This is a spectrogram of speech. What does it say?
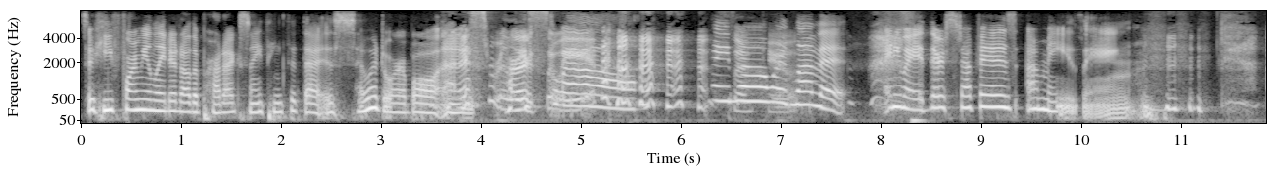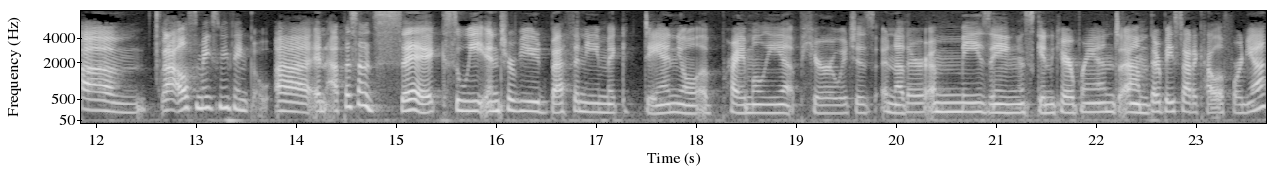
so he formulated all the products, and I think that that is so adorable. That and is really sweet. Well. I so know, cute. I love it anyway, their stuff is amazing. um, that also makes me think uh, in episode six, we interviewed Bethany McDaniel of Primally Pure, which is another amazing skincare brand. Um, they're based out of California,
